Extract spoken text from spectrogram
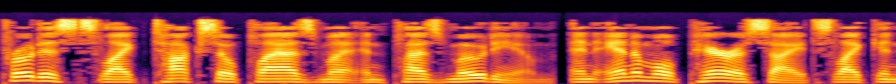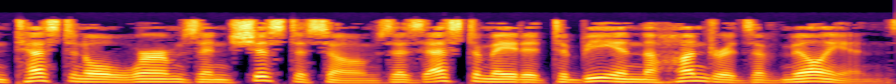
protists like toxoplasma and plasmodium, and animal parasites like intestinal worms and schistosomes is estimated to be in the hundreds of millions.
